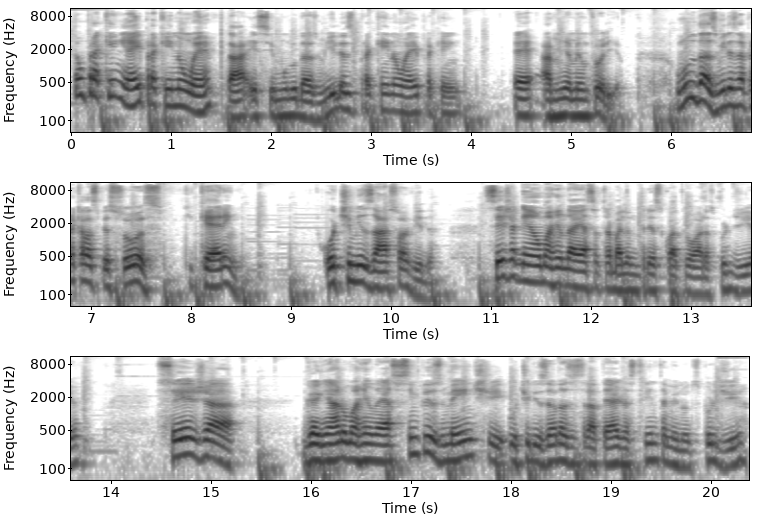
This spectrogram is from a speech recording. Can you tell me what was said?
Então para quem é e para quem não é, tá? Esse mundo das milhas e para quem não é e para quem é a minha mentoria. O mundo das milhas é para aquelas pessoas que querem otimizar a sua vida. Seja ganhar uma renda extra trabalhando 3, 4 horas por dia, seja ganhar uma renda extra simplesmente utilizando as estratégias 30 minutos por dia,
